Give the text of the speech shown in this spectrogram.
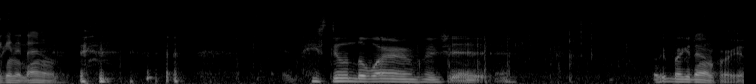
breaking it down. He's doing the worm and shit. Let me break it down for you.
